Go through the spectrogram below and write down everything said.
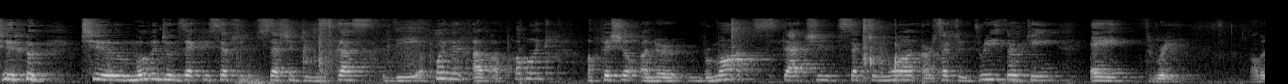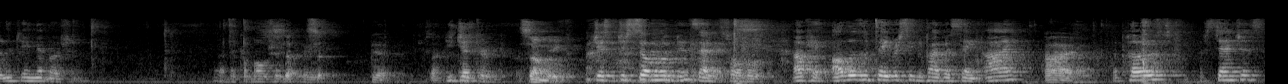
to, to move into executive session, session to discuss the appointment of a public official under Vermont statute, section one, or section three thirteen A three. I'll entertain that motion. I make a motion Se- that we se- Yeah. second. You just. So moved. just, just so moved and seconded. So moved. Okay, all those in favor signify by saying aye. Aye. Opposed, abstentions,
